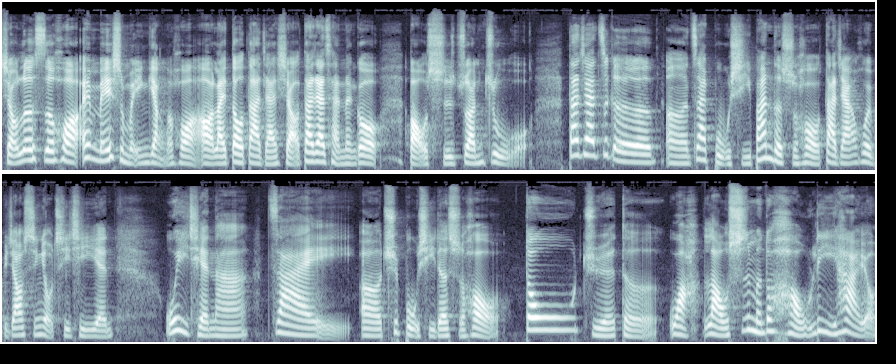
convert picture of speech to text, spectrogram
小乐色话，哎没什么营养的话哦，来逗大家笑，大家才能够保持专注哦。大家这个呃在补习班的时候，大家会比较心有戚戚焉。我以前呢在呃去补习的时候。都觉得哇，老师们都好厉害哦，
